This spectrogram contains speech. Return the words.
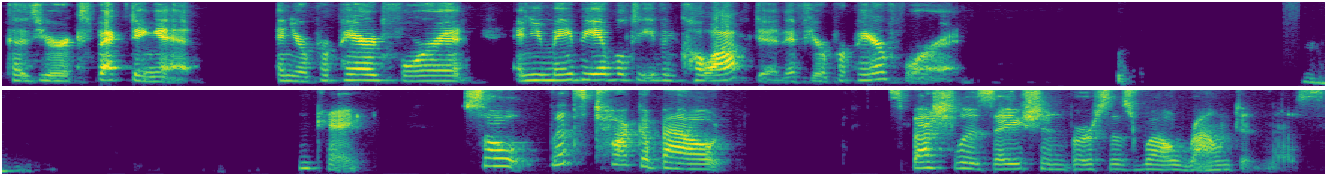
because you're expecting it and you're prepared for it. And you may be able to even co opt it if you're prepared for it. Okay. So let's talk about specialization versus well-roundedness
